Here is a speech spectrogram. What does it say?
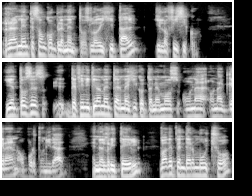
realmente son complementos, lo digital y lo físico. Y entonces, eh, definitivamente en México tenemos una, una gran oportunidad en el retail. Va a depender mucho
